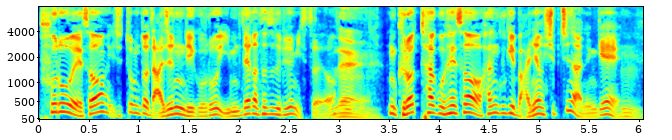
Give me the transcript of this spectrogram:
프로에서 이제 좀 더 낮은 리그로 임대간 선수들이 좀 있어요. 네. 음, 그렇다고 해서 한국이 마냥 쉽진 않은 게그 음.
